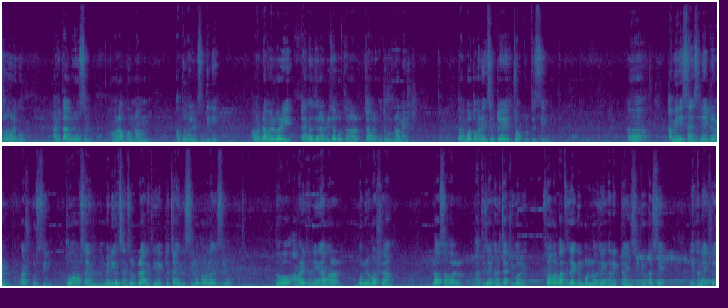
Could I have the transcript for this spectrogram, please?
আসসালামু আলাইকুম। আমি তানভীর হোসেন, আমার আব্বুর নাম আব্দুল হালিম সিদ্দিকী। আমার গ্রামের বাড়ি টাঙ্গাইল জেলার মির্জাপুর থানার চামড়ি ফতেপুর গ্রামে। তো আমি বর্তমানে ইনসেপ্টে জব করতেছি। আমি সায়েন্স নিয়ে ইন্টারমিডিয়েট পাস করছি। তো আমার সায়েন্স মেডিকেল সায়েন্সের উপরে আগে থেকে একটা চাহিদা ছিল, ভালো লাগেছিল। তো আমার এখানে আমার বোনের বাসা প্লাস আমার ভাতিজা এখানে চাকরি করে। তো আমার ভাতিজা একদিন বলল যে, এখানে একটা ইনস্টিটিউট আছে, এখানে এসে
